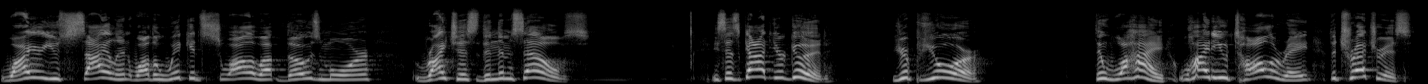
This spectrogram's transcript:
Why are you silent while the wicked swallow up those more righteous than themselves? He says, God, you're good. You're pure. Then why? Why do you tolerate the treacherous?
